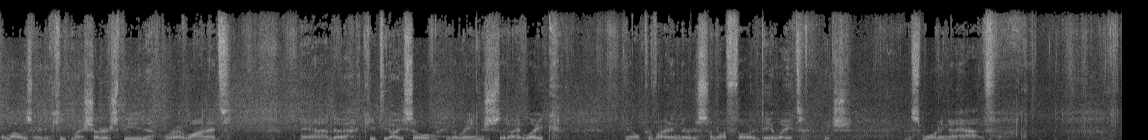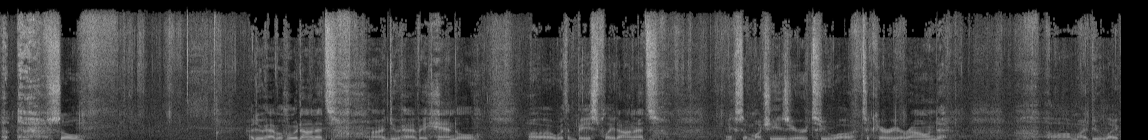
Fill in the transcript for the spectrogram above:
allows me to keep my shutter speed where I want it and uh, keep the ISO in the range that I like, you know, providing there's enough uh, daylight, which this morning I have. so I do have a hood on it. I do have a handle uh, with a base plate on it. Makes it much easier to uh, to carry around. Um, I do like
